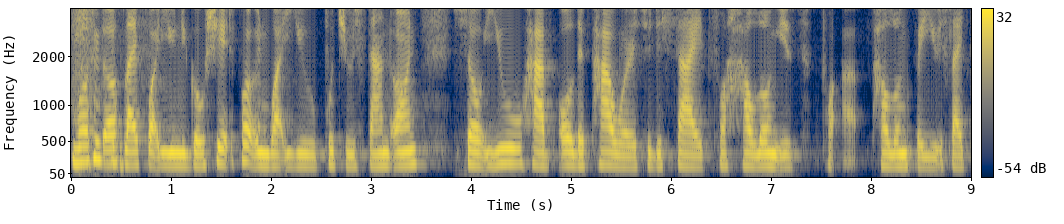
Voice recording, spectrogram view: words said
most of like what you negotiate for and what you put your stand on. So you have all the power to decide for how long is for uh, how long for you. It's like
